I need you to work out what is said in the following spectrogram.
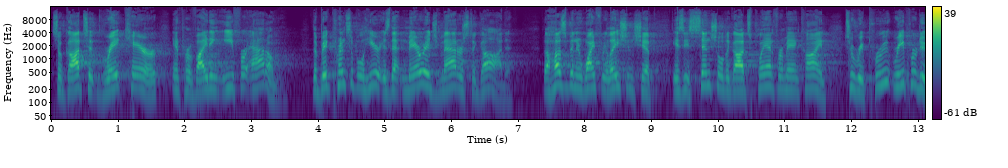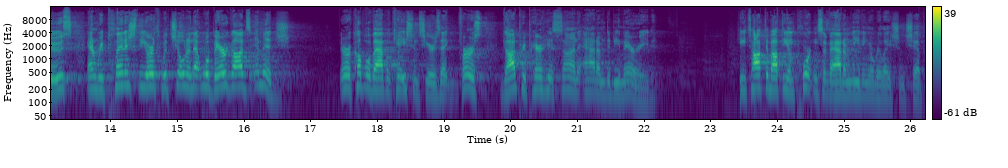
So God took great care in providing Eve for Adam. The big principle here is that marriage matters to God. The husband and wife relationship is essential to God's plan for mankind to reproduce and replenish the earth with children that will bear God's image. There are a couple of applications here. Is that first, God prepared his son Adam to be married. He talked about the importance of Adam needing a relationship.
